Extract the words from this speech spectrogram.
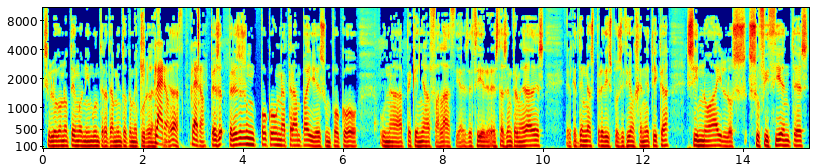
si luego no tengo ningún tratamiento que me cure la Claro, enfermedad? claro. Pero eso, pero eso es un poco una trampa y es un poco una pequeña falacia. Es decir, estas enfermedades, el que tengas predisposición genética, si no hay los suficientes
